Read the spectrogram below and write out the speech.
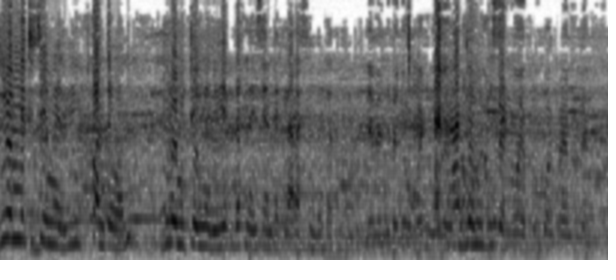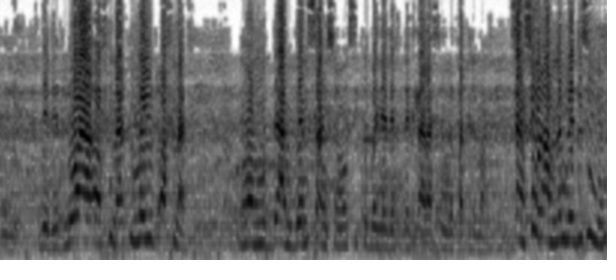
juróom-ñetti téeméer yi compté woon juróomi téeméer yi yëpp def nañ seen déclaration de patrimoine ñeneen ñi dañoo bañ wala En amul 2017. amul moyen pour contraindre leen pour ñu ñëw. déedéet loi OFNAC mayut OFNAC moom mu am benn sanction si ku bañ a def déclaration de patrimoine. Sanction am na mais du si ñun.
